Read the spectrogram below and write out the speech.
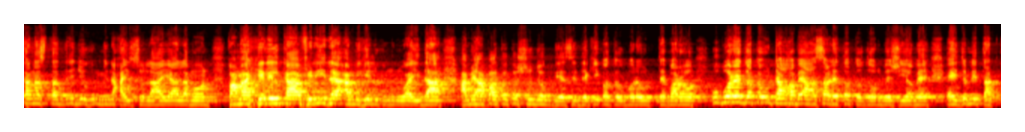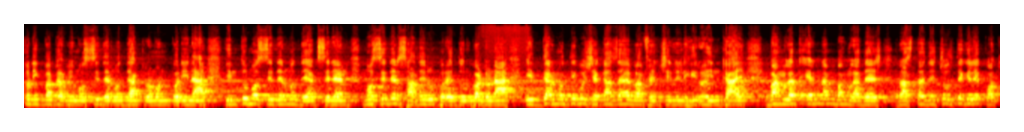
সানাস্তাদ্রি জুকুম মিন হাইসুল্লাহ আলামুন ফামা হিলিল কাফিরিরা আমি হিলকুম রুয়াইদা। আমি আপাতত সুযোগ দিয়েছি, দেখি কত উপরে উঠতে পারো। উপরে যত উঠা হবে, আষাঢ়ে তত জোর বেশি হবে। এই জন্যই তাৎক্ষণিকভাবে আমি মসজিদের মধ্যে আক্রমণ করি না। কিন্তু মসজিদের মধ্যে অ্যাক্সিডেন্ট মসজিদের ছাদের উপরে দুর্ঘটনা, ঈদগার মধ্যে বসে গাজায় বা ফেন্সিলিল হিরোইন খায়। বাংলাদেশ এর বাংলাদেশ রাস্তা দিয়ে চলতে গেলে কত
